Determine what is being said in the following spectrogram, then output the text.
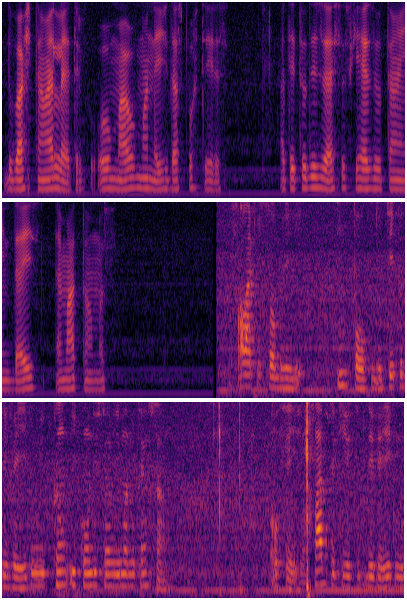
do bastão elétrico ou mau manejo das porteiras. Atitudes essas que resultam em 10 hematomas. Vou falar aqui sobre um pouco do tipo de veículo e condições de manutenção. Ou seja, sabe-se que o tipo de veículo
